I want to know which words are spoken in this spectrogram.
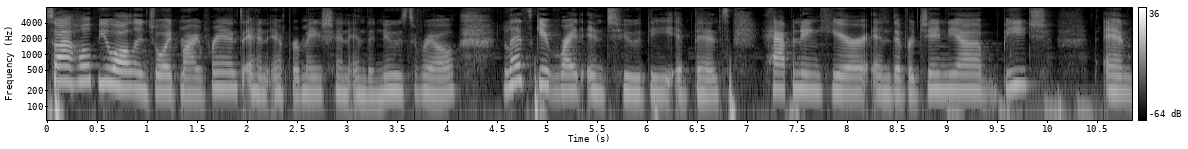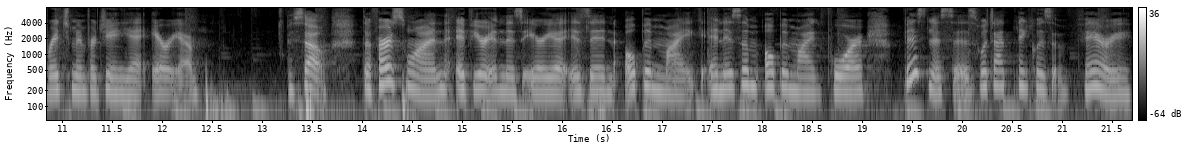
So I hope you all enjoyed my rant and information in the newsreel. Let's get right into the events happening here in the Virginia Beach and Richmond, Virginia area. So, the first one, if you're in this area, is an open mic, and it's an open mic for businesses, which I think was very,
